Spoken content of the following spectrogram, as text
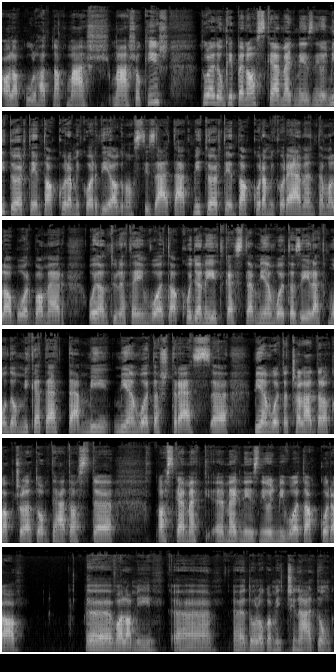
alakulhatnak más, mások is. Tulajdonképpen azt kell megnézni, hogy mi történt akkor, amikor diagnosztizálták, mi történt akkor, amikor elmentem a laborba, mert olyan tüneteim voltak, hogyan étkeztem, milyen volt az életmódom, miket ettem, mi, milyen volt a stressz, milyen volt a családdal a kapcsolatom, tehát azt, azt kell meg, megnézni, hogy mi volt akkor a valami dolog, amit csináltunk.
